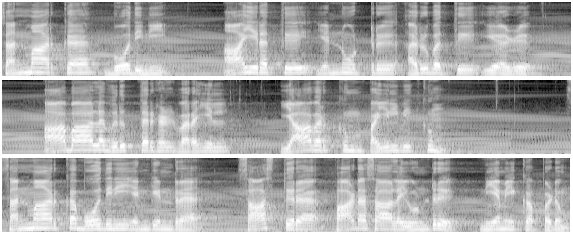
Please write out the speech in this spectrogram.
சன்மார்க்க போதினி ஆயிரத்து எண்ணூற்று அறுபத்து ஏழு. ஆபால விருத்தர்கள் வரையில் யாவர்க்கும் பயில்விக்கும் சன்மார்க்க போதினி என்கின்ற சாஸ்திர பாடசாலை ஒன்று நியமிக்கப்படும்.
